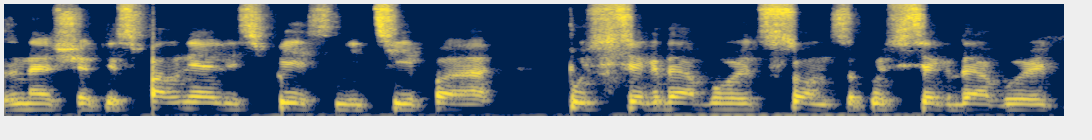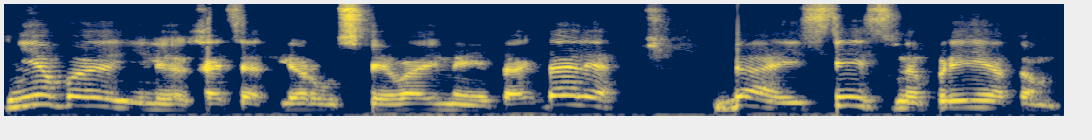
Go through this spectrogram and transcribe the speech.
значит, исполнялись песни типа «Пусть всегда будет солнце, пусть всегда будет небо» или «Хотят ли русские войны» и так далее. Да, естественно, при этом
